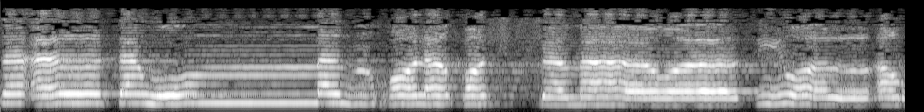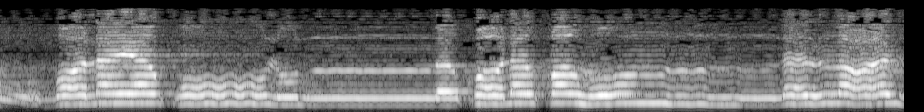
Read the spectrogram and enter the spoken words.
سألتهم من خلق السماوات والأرض ليقولن خلقهن العزيز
